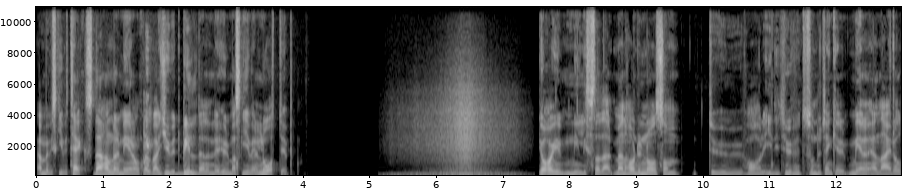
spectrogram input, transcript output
ja men vi skriver text. Där handlar det mer om själva ljudbilden eller hur man skriver en låt typ. Jag har ju min lista där, men har du någon som du har i ditt huvud som du tänker mer än Idol?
